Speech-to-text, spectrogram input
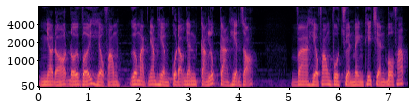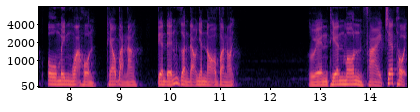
Nhờ đó đối với Hiểu Phong, Gương mặt nham hiểm của đạo nhân càng lúc càng hiện rõ. Và Hiểu Phong vụt chuyển mình thi triển bộ pháp ô minh ngọa hồn Theo bản năng, Tiến đến gần đạo nhân nọ và nói, Huyền thiên môn phải chết thôi.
